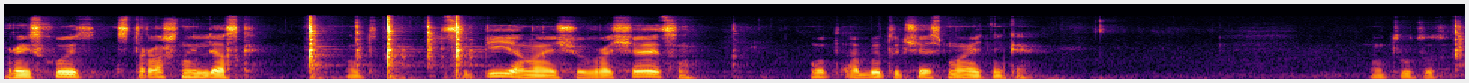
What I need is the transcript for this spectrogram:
происходит страшный ляск. Вот цепи, она еще вращается вот об эту часть маятника. Вот тут вот.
